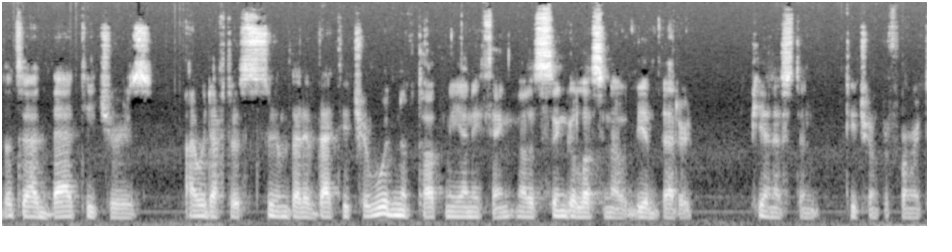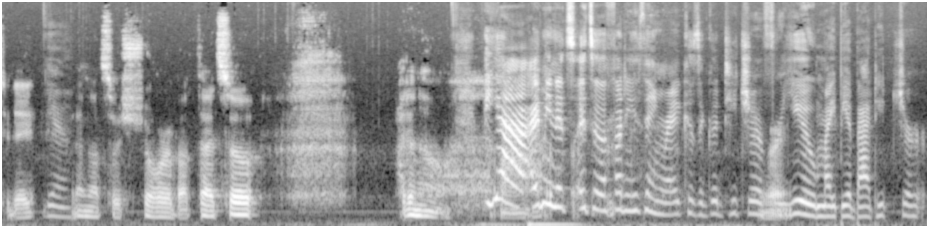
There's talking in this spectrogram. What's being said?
let's say I had bad teachers, I would have to assume that if that teacher wouldn't have taught me anything, not a single lesson, I would be a better pianist and teacher and performer today. Yeah. And I'm not so sure about that. So I don't know. Yeah, I mean it's it's a funny thing, right? Because a good teacher for you might be a bad teacher,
